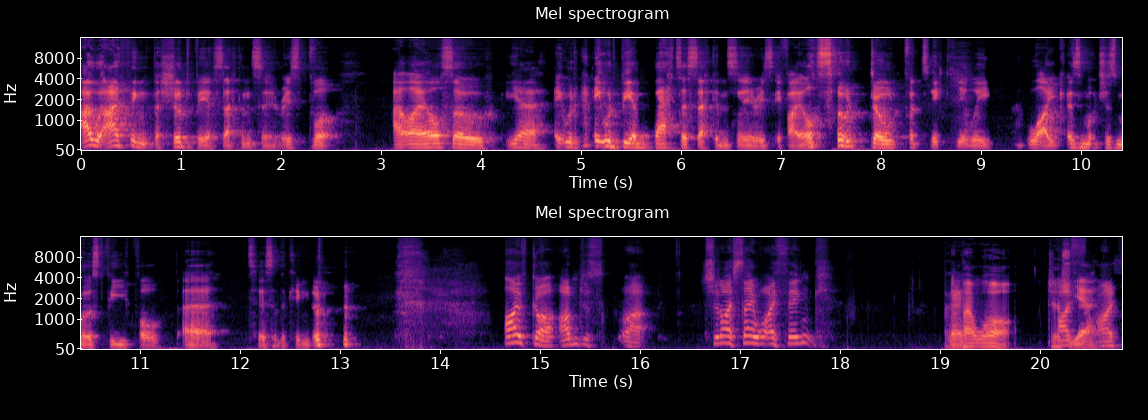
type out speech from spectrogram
I, w- I think there should be a second series, but I, I also, yeah, it would, it would be a better second series if I also don't particularly like as much as most people uh Tears of the Kingdom. I've got. I'm just. Right, should I say what I think? Okay. About what? Just I've, Yeah. I've,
